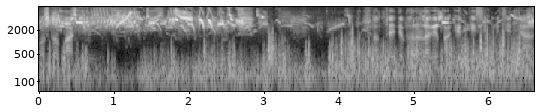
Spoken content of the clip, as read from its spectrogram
কত পাখি। সবচাইতে ভালো লাগে পাখির কিচিরমিচির ডাক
